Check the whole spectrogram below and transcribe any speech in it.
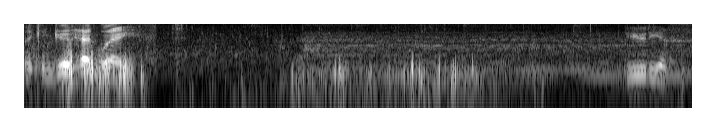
Making good headway. Beauteous.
